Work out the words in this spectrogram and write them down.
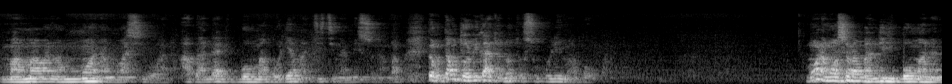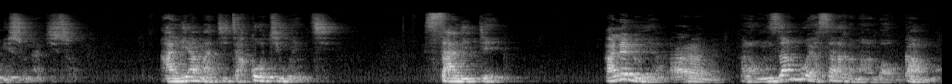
Mama wana mwana mwasi wana abanda liboma kolia matiti na miso na ngai donc ntango tolobi kaka keno tosukuli maboko. Mwana mwasi wana abandi liboma na miso na biso alia matiti akoti wendi sali te. Alleluya alors nzambe oyo asalaka makambo ya okambo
